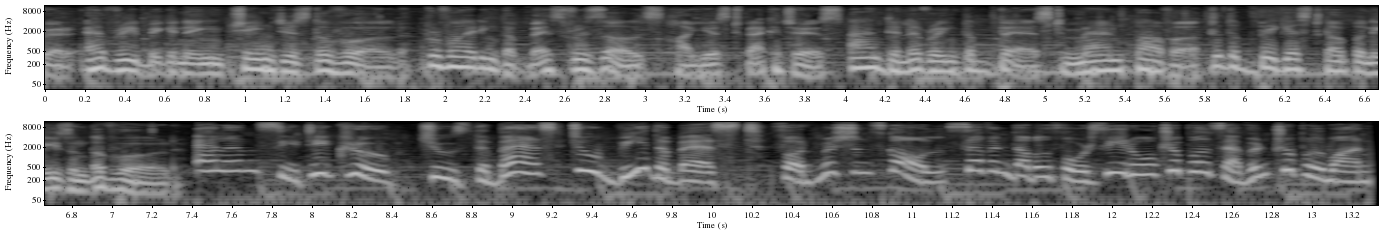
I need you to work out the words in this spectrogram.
where every beginning changes the world, providing the best results, highest packages, and delivering the best manpower to the biggest companies in the world. LNCT Group. Choose the best to be the best. For admissions call 7440 777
